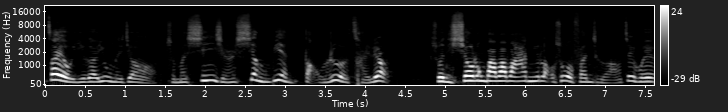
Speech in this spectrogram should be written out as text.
再有一个用的叫什么新型相变导热材料。说你骁龙八八八，你老说我翻车啊，这回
